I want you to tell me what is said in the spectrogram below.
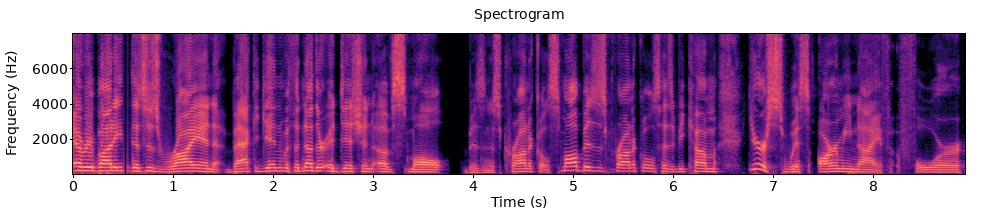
everybody, this is Ryan back again with another edition of Small Business Chronicles. Small Business Chronicles has become your Swiss Army knife for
